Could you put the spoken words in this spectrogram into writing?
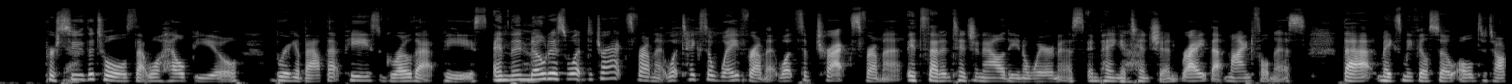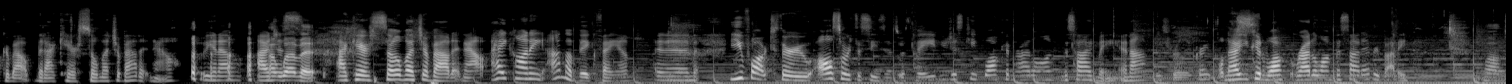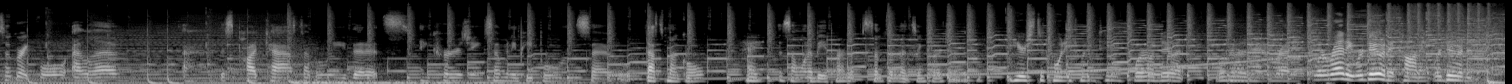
Pursue Yeah. the tools that will help you bring about that peace, grow that peace, and then Yeah. notice what detracts from it, what takes away from it, what subtracts from it. It's that intentionality and awareness and paying Yeah. attention, right? That mindfulness that makes me feel so old to talk about, but I care so much about it now. You know, I, I, just, love it. I care so much about it now. Hey, Connie, I'm a big fan. And you've walked through all sorts of seasons with me, and you just keep walking right along beside me. And I'm just really grateful. Now you can walk right along beside everybody. Well, I'm so grateful. I love uh, this podcast. I believe that it's encouraging so many people, and so that's my goal. Hey, Is I want to be a part of something that's encouraging other people. here's to 2022. We're going to do it. We're going to do it. I'm ready. We're ready. We're doing it, Connie. We're doing it.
